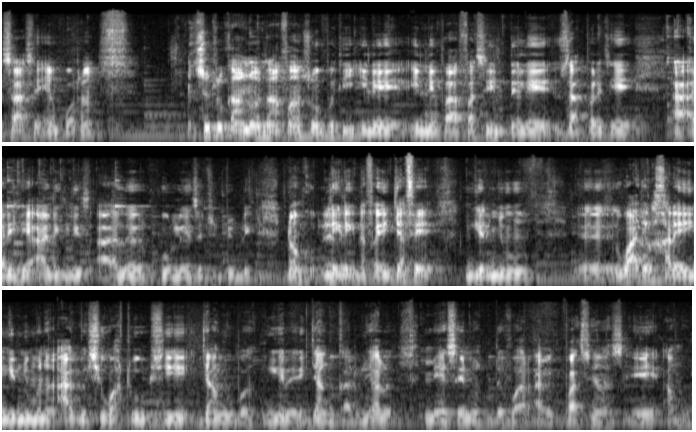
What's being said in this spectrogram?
ça c'est important. Surtout quand nos enfants sont petits, il est, il n'est pas facile de les apprêter à arriver à l'église à l'heure pour les études bibliques. Donc léeg-léeg dafay jafe ngir ñu waajal xale yi ngir ñu mën a àgg ci waxtu ci jàngu ba ngir mais c'est notre devoir avec patience et amour.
